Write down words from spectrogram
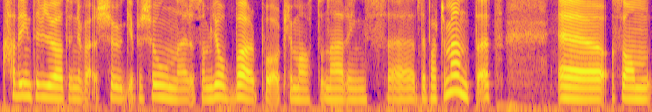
hade intervjuat ungefär 20 personer som jobbar på klimat och näringsdepartementet. Eh, som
